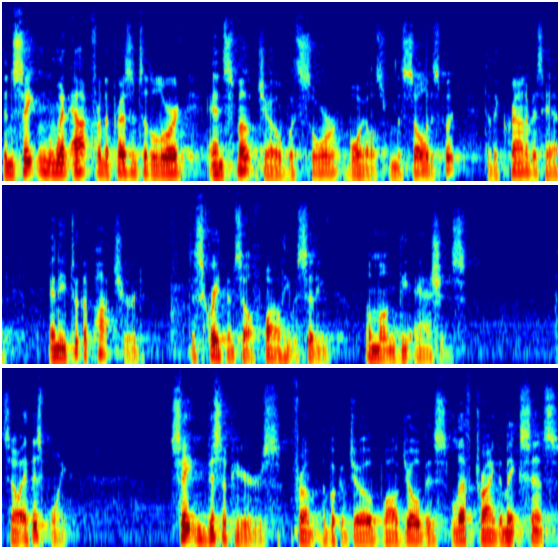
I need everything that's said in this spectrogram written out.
Then Satan went out from the presence of the Lord and smote Job with sore boils from the sole of his foot to the crown of his head. And he took a potsherd to scrape himself while he was sitting among the ashes. So at this point, Satan disappears from the book of Job while Job is left trying to make sense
